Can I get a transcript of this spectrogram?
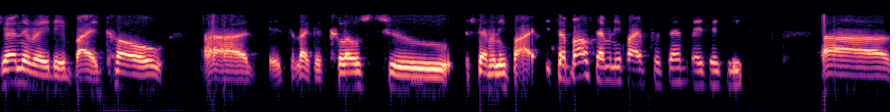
generated by coal. Uh, it's like a close to seventy five. It's about seventy five percent basically. Uh,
